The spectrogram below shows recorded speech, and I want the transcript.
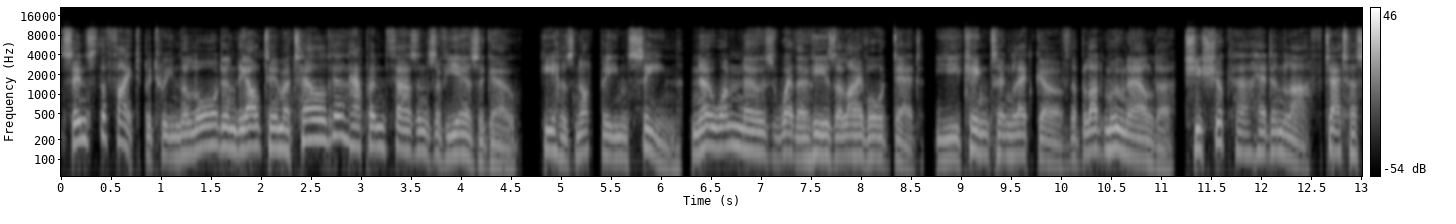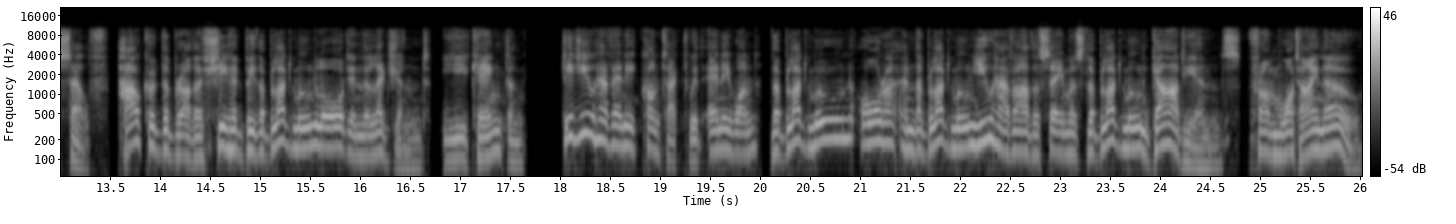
Since the fight between the Lord and the Ultimate Elder happened thousands of years ago, he has not been seen. No one knows whether he is alive or dead. Yi Qingtang let go of the Blood Moon Elder. She shook her head and laughed at herself. How could the brother she had be the Blood Moon Lord in the legend? Yi Qingtang, did you have any contact with anyone? The Blood Moon Aura and the Blood Moon you have are the same as the Blood Moon Guardians. From what I know,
